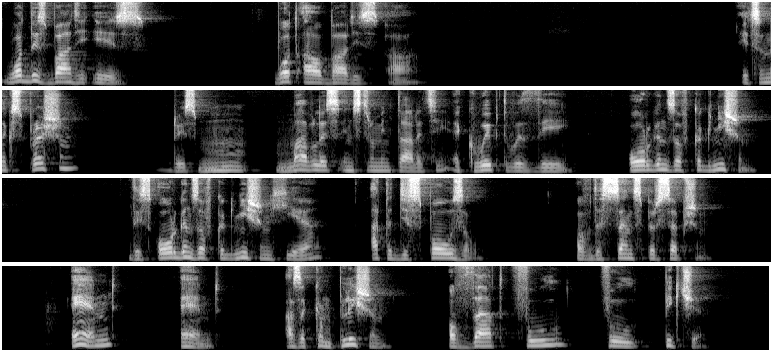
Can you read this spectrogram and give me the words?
what this body is, what our bodies are. It's an expression, this marvelous instrumentality equipped with the organs of cognition. These organs of cognition here at the disposal of the sense perception and and as a completion of that full full picture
